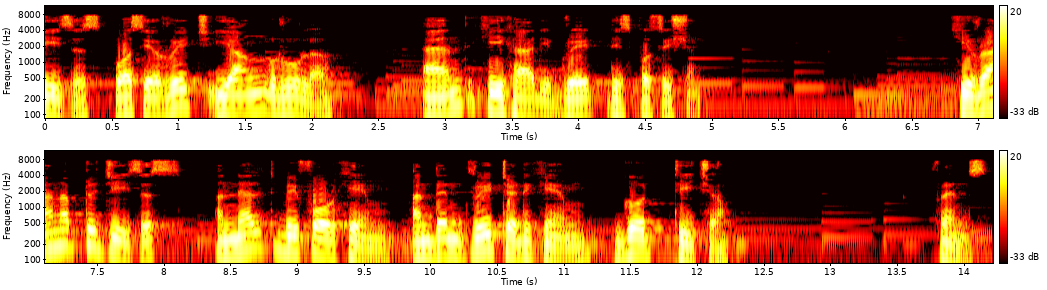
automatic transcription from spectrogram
Jesus was a rich young ruler and he had a great disposition. He ran up to Jesus and knelt before him and then greeted him, Good teacher. Friends,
